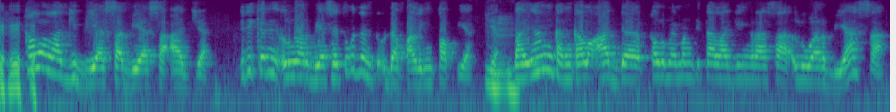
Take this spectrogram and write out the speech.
Kalau lagi biasa-biasa aja. Jadi kan luar biasa itu kan udah paling top ya. Iya. Bayangkan kalau ada kalau memang kita lagi ngerasa luar biasa,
